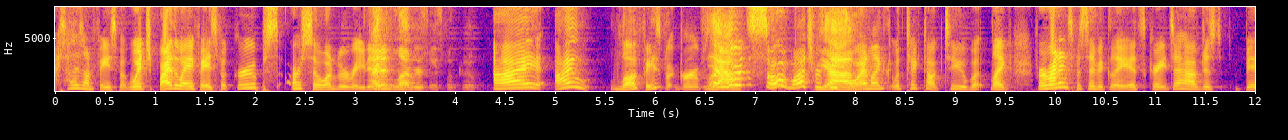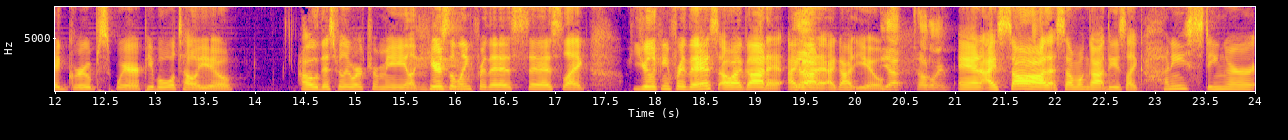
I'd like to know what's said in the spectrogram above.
I saw these on Facebook, which by the way, Facebook groups are so underrated. I love your Facebook group. I I love Facebook groups. Yeah. I learned so much from Yeah. people and like with TikTok too. But like for running specifically, it's great to have just big groups where people will tell you, "Oh, this really worked for me. Like, here's the Mm-hmm. link for this, sis. Like, you're looking for this. Oh, I got it. I Yeah. got it. I got you." Yep, totally. And I saw that someone got these like honey stinger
